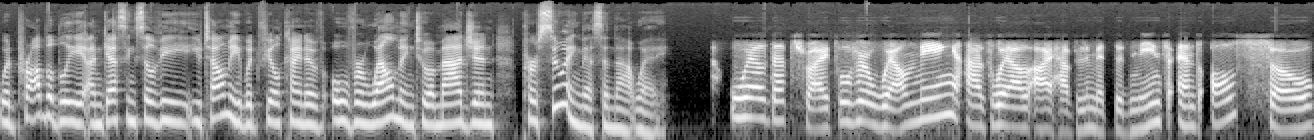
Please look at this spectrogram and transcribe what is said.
would probably, I'm guessing, Sylvie, you tell me, would feel kind of overwhelming to imagine pursuing this in that way. Well, that's right. Overwhelming as well. I have limited means. And also,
